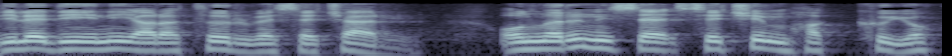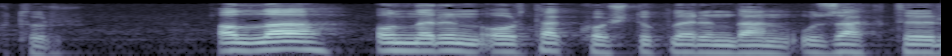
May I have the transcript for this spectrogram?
dilediğini yaratır ve seçer, onların ise seçim hakkı yoktur. Allah onların ortak koştuklarından uzaktır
